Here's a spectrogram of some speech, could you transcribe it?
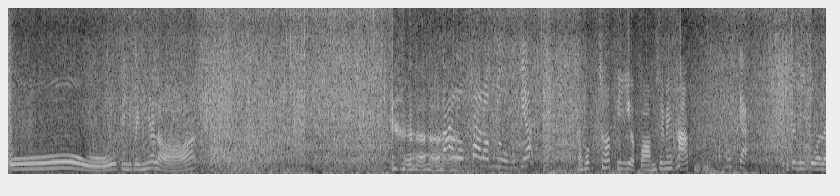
โอ้ตีไปเงี้ยเหรอตาลมตาลมอยู่เมื่อกี้น้องพบชอบตีเหยื่อปลอมใช่ไหมครับจับจะมีตัวอะไร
